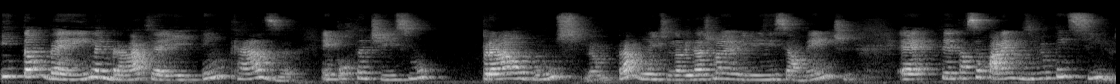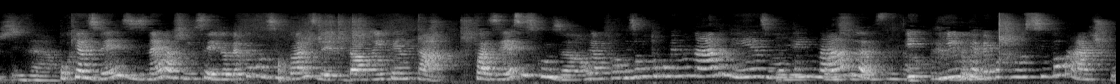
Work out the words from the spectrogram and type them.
E também lembrar que aí em casa é importantíssimo para alguns, para muitos, na verdade a maioria inicialmente, é tentar separar inclusive utensílios. Exato. Porque às vezes, né, acho que isso já deve ter acontecido várias vezes, da mãe tentar fazer essa exclusão e ela fala, mas eu não tô comendo nada mesmo, não E tem nada. E, e o bebê continua sintomático.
